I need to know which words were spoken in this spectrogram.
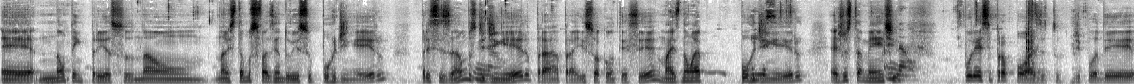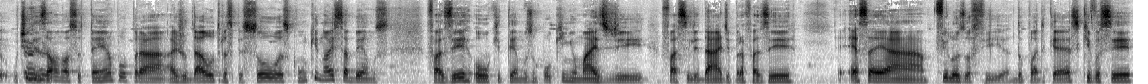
é, não tem preço. Não, não estamos fazendo isso por dinheiro. Precisamos de não. dinheiro para isso acontecer, mas não é por isso. dinheiro. É justamente. Não por esse propósito de poder utilizar uhum. o nosso tempo para ajudar outras pessoas com o que nós sabemos fazer ou que temos um pouquinho mais de facilidade para fazer. Essa é a filosofia do podcast que você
